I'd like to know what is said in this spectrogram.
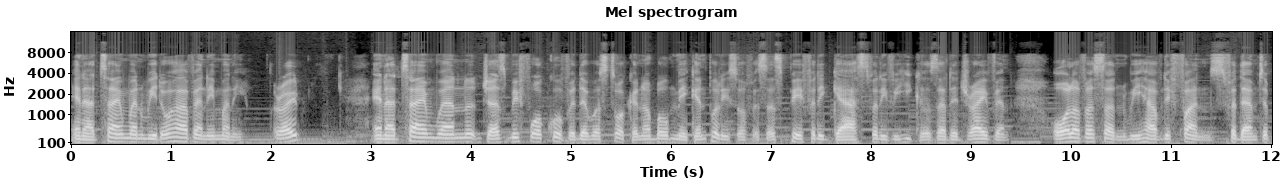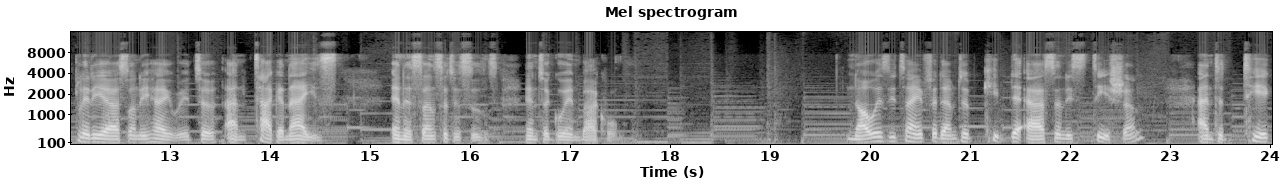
in a time when we don't have any money, right? In a time when just before COVID they was talking about making police officers pay for the gas for the vehicles that they're driving. All of a sudden we have the funds for them to play the ass on the highway to antagonize innocent citizens into going back home. Now is the time for them to keep the ass in the station and to take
